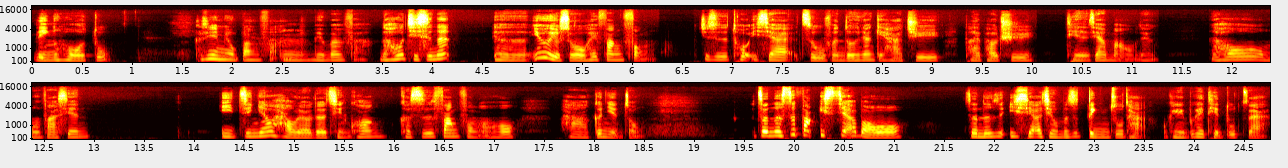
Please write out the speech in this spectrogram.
灵活度。可是也没有办法，嗯，没有办法。然后其实呢，呃，因为有时候我会放风，就是拖一下十五分钟，这样给他去跑来跑去，舔一下毛这样。然后我们发现已经要好了的情况，可是放风然后它更严重，真的是放一下吧哦，真的是一下，而且我们是盯住它，OK，你不可以舔肚子啊，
